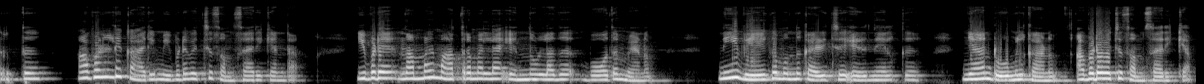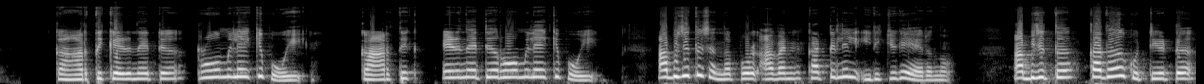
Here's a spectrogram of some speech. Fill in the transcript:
നിർത്ത് അവളുടെ കാര്യം ഇവിടെ വെച്ച് സംസാരിക്കണ്ട. ഇവിടെ നമ്മൾ മാത്രമല്ല എന്നുള്ളത് ബോധം വേണം. നീ വേഗമൊന്ന് കഴിച്ച് എഴുന്നേൽക്ക്. ഞാൻ റൂമിൽ കാണും. അവിടെ വെച്ച് സംസാരിക്കാം. കാർത്തിക് എഴുന്നേറ്റ് റൂമിലേക്ക് പോയി. കാർത്തിക് എഴുന്നേറ്റ് റൂമിലേക്ക് പോയി. അഭിജിത്ത് ചെന്നപ്പോൾ അവൻ കട്ടിലിൽ ഇരിക്കുകയായിരുന്നു. അഭിജിത്ത് കഥക് കുറ്റിയിട്ട്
